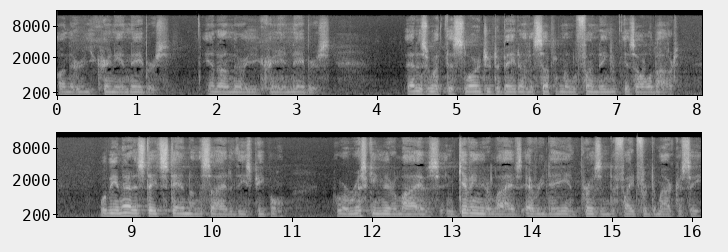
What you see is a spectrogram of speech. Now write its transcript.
on their Ukrainian neighbors and on their Ukrainian neighbors. That is what this larger debate on the supplemental funding is all about. Will the United States stand on the side of these people who are risking their lives and giving their lives every day in prison to fight for democracy?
